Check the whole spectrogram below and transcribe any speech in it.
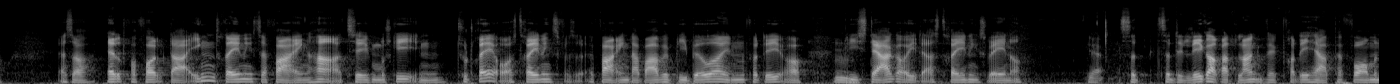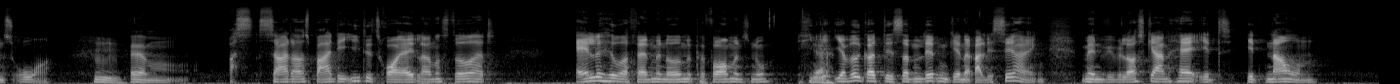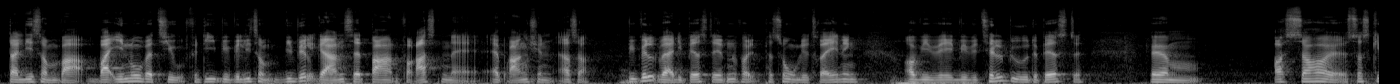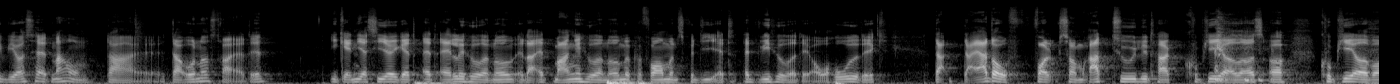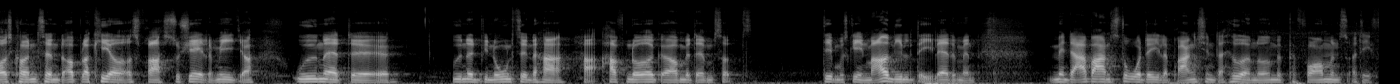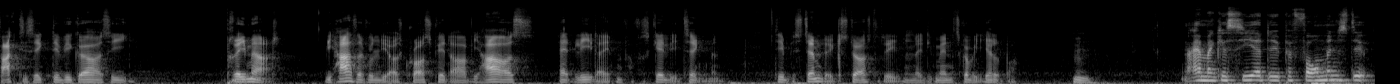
altså alt fra folk, der ingen træningserfaring har, til måske en 2-3 års træningserfaring, der bare vil blive bedre inden for det og mm. blive stærkere i deres træningsvaner. Ja. Så, så det ligger ret langt væk fra det her performance-ord. Mm. Øhm, og så er der også bare det i det, tror jeg, et eller andet sted, at alle hedder fandme noget med performance nu. Ja. Jeg ved godt, det er sådan lidt en generalisering, men vi vil også gerne have et, et navn, der ligesom var, var innovativt, fordi vi vil, ligesom, vi vil gerne sætte barn for resten af, af branchen. Altså, vi vil være de bedste inden for personlig træning, og vi vil, vi vil tilbyde det bedste. Øhm, og så, øh, så skal vi også have et navn, der, øh, der understreger det igen, jeg siger ikke, at, at alle hedder noget, eller at mange hedder noget med performance, fordi at, at vi hedder det overhovedet ikke. Der, der er dog folk, som ret tydeligt har kopieret os, og kopieret vores content, og blokeret os fra sociale medier, uden at, øh, uden at vi nogensinde har, har haft noget at gøre med dem, så det er måske en meget lille del af det, men, men der er bare en stor del af branchen, der hedder noget med performance, og det er faktisk ikke det, vi gør os i primært. Vi har selvfølgelig også crossfit, og vi har også atleter inden for forskellige ting, men det er bestemt ikke størstedelen af de mennesker, vi hjælper. Hmm. Nej, man kan sige, at det performance, det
